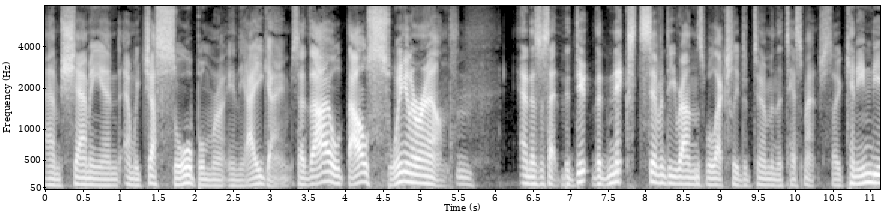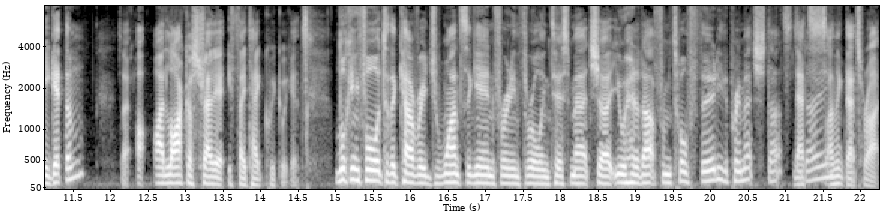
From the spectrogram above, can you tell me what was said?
um, Shami, and and we just saw Bumrah in the A game, so they'll they'll swing it around. Mm. And as I said, the the next seventy runs will actually determine the Test match. So can India get them? So I, I like Australia if they take quick wickets. Looking forward to the coverage once again for an enthralling Test match. Uh, you were headed up from twelve thirty. The pre-match starts. That's? I think that's right.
